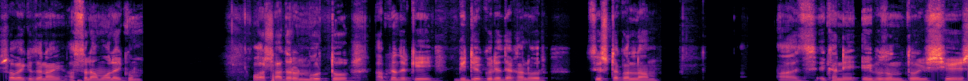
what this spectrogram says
সবাইকে জানাই আসসালামু আলাইকুম। অসাধারণ মুহূর্ত আপনাদেরকে ভিডিও করে দেখানোর চেষ্টা করলাম। আজ এখানে এই পর্যন্তই শেষ।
